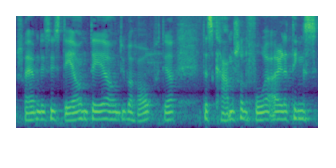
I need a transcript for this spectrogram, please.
schreiben, das ist der und der und überhaupt. Ja, das kam schon vor. Allerdings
